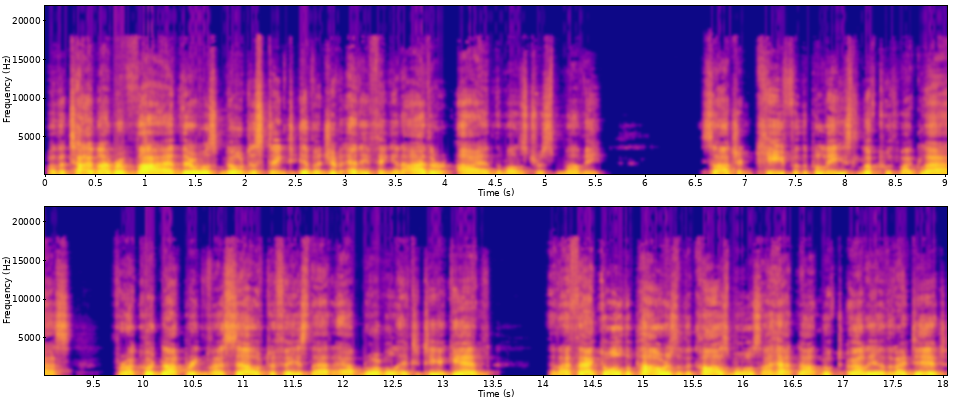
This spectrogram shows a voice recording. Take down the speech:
By the time I revived, there was no distinct image of anything in either eye of the monstrous mummy. Sergeant Keefe of the police looked with my glass, for I could not bring myself to face that abnormal entity again, and I thanked all the powers of the cosmos I had not looked earlier than I did.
